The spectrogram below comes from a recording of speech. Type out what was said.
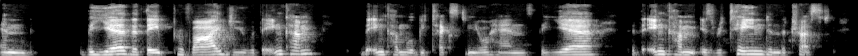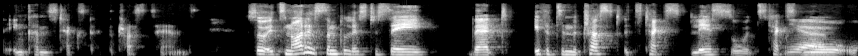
And the year that they provide you with the income, the income will be taxed in your hands. The year that the income is retained in the trust, the income is taxed at the trust's hands. So it's not as simple as to say that if it's in the trust, it's taxed less or it's taxed yeah. more or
